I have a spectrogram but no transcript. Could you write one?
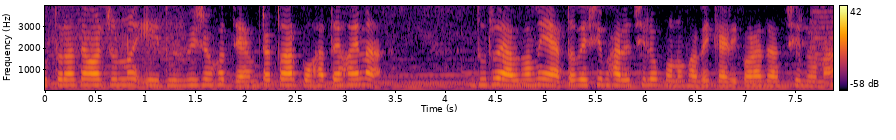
উত্তরা যাওয়ার জন্য এই দুর্বিষহ জ্যামটা তো আর পোহাতে হয় না। দুটো অ্যালবামে এত বেশি ভারী ছিল, কোনোভাবে ক্যারি করা যাচ্ছিল না।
